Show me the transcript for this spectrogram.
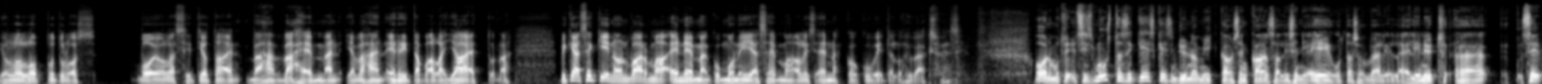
jolloin lopputulos voi olla sitten jotain vähän vähemmän ja vähän eri tavalla jaettuna. Mikä sekin on varmaan enemmän kuin moni jäsenmaa olisi ennakkoon kuvitellut hyväksyvänsä. On, mutta siis musta se keskeisin dynamiikka on sen kansallisen ja EU-tason välillä. Eli nyt äh, se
